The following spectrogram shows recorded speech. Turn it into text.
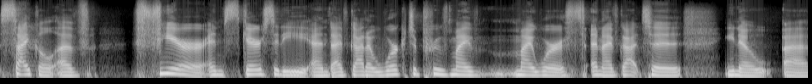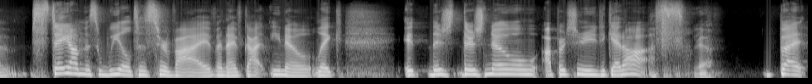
cycle of fear and scarcity. And i've got to work to prove my my worth. And i've got to you know uh, stay on this wheel to survive. And i've got you know like it there's there's no opportunity to get off. Yeah. but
